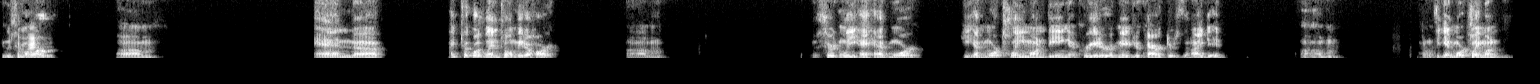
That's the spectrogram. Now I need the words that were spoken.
He was from right. Harvard. Um, and uh, I took what Len told me to heart. Um, certainly, he had more. He had more claim on being a creator of major characters than I did. Um, I don't think he had more claim on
